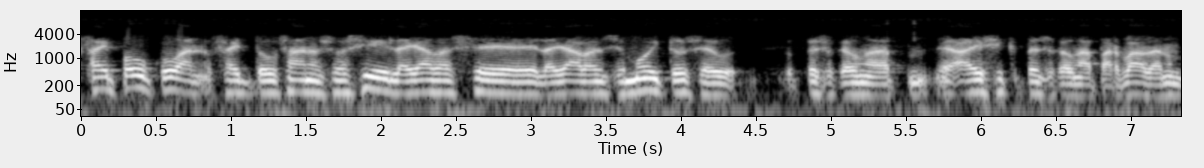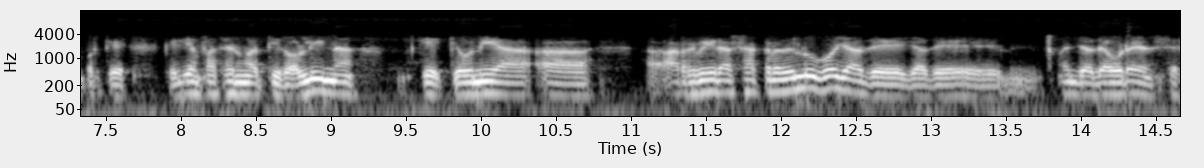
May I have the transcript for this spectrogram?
fai pouco ano, fai dous anos ou así, laiábase, laiábanse moitos, eu penso que é unha aí sí que penso que é unha parvada, non? Porque querían facer unha tirolina que, que unía a a Ribeira Sacra de Lugo e a de, e a de, e a de Ourense.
